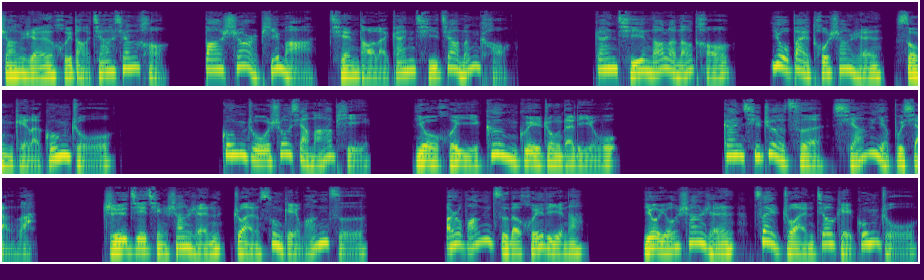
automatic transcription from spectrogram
商人回到家乡后，把十二匹马牵到了甘奇家门口。甘奇挠了挠头，又拜托商人送给了公主。公主收下马匹，又回以更贵重的礼物。甘奇这次想也不想了，直接请商人转送给王子，而王子的回礼呢，又由商人再转交给公主。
